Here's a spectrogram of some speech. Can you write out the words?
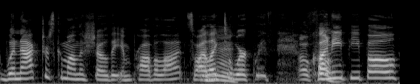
when actors come on the show, they improv a lot. So I like to work with funny people,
